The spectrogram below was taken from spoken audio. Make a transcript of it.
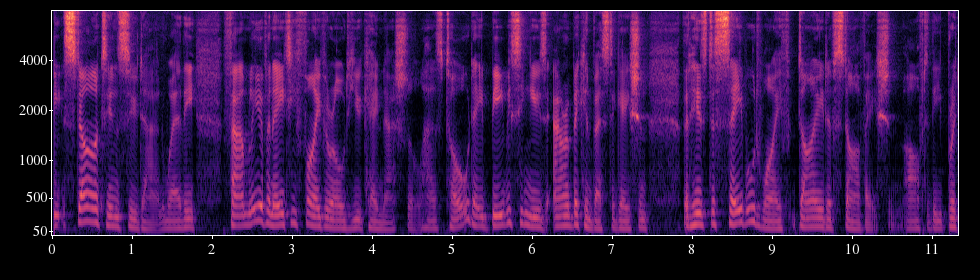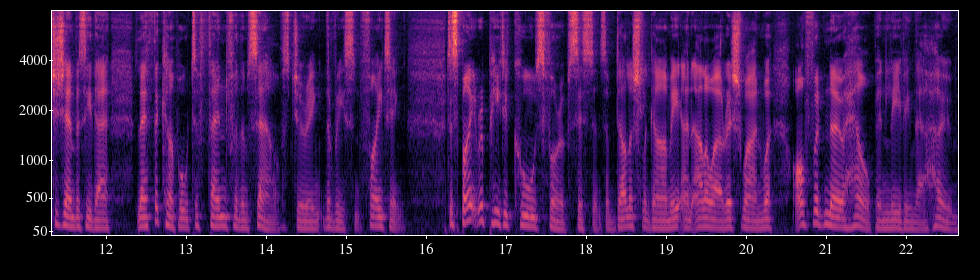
We start in Sudan, where the family of an 85 year old UK national has told a BBC News Arabic investigation that his disabled wife died of starvation after the British Embassy there left the couple to fend for themselves during the recent fighting. Despite repeated calls for assistance, Abdullah Shlagami and Alawa Rishwan were offered no help in leaving their home,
